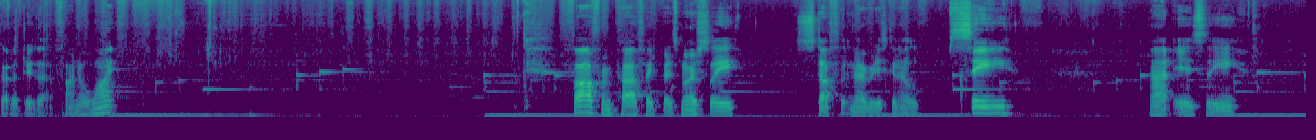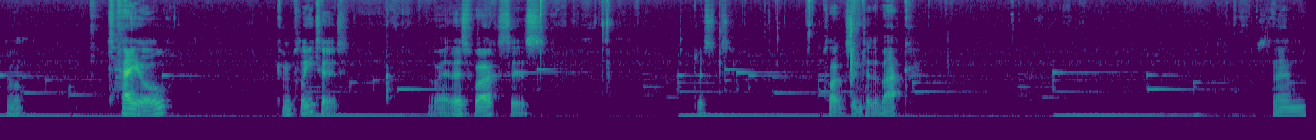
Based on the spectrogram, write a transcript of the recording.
Got to do that final white. Far from perfect, but it's mostly stuff that nobody's going to see. That is the oh, tail completed. The way this works is just plugs into the back. So then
